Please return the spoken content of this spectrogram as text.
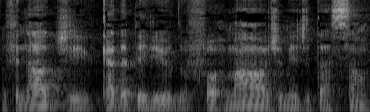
No final de cada período formal de meditação,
